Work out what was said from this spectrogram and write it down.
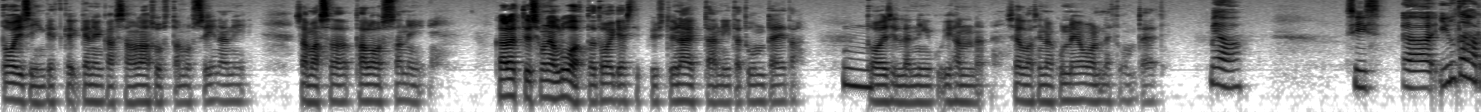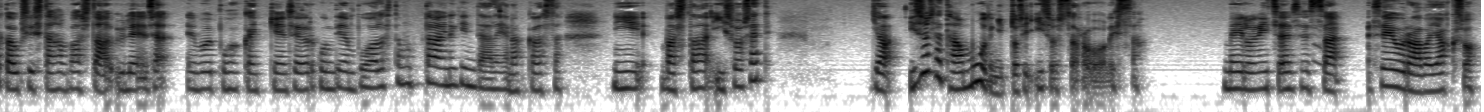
toisiin, ketkä, kenen kanssa on asustanut siinä niin samassa talossa, niin alkaa löytyä semmoinen luotto, että oikeasti pystyy näyttämään niitä tunteita Mm. toisille niin kuin ihan sellaisina kuin ne on ne tunteet. Joo. Siis iltahartauksistahan vastaa yleensä, en voi puhua kaikkien seurakuntien puolesta, mutta ainakin täällä Janakkalassa, niin vastaa isoset. Ja isosethan on muutenkin tosi isossa roolissa. Meillä on itse asiassa seuraava jakso,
